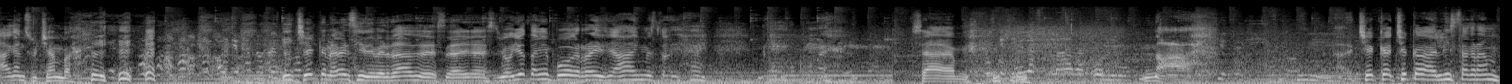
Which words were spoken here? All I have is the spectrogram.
Hagan su chamba. y chequen a ver si de verdad este, es- yo, yo también puedo agarrar y decir, ay, me estoy... ay, o sea... no. Checa, checa el Instagram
